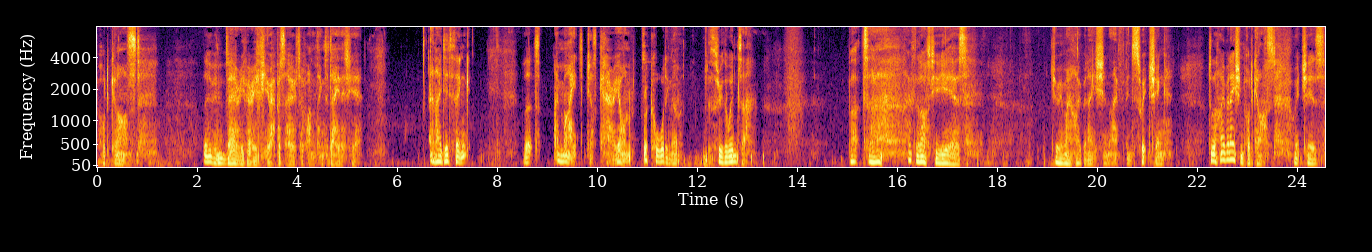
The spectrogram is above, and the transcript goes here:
podcast. There have been very, very few episodes of One Thing Today this year. And I did think that I might just carry on recording them through the winter. But uh, over the last few years, during my hibernation, I've been switching to the Hibernation podcast, which is,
